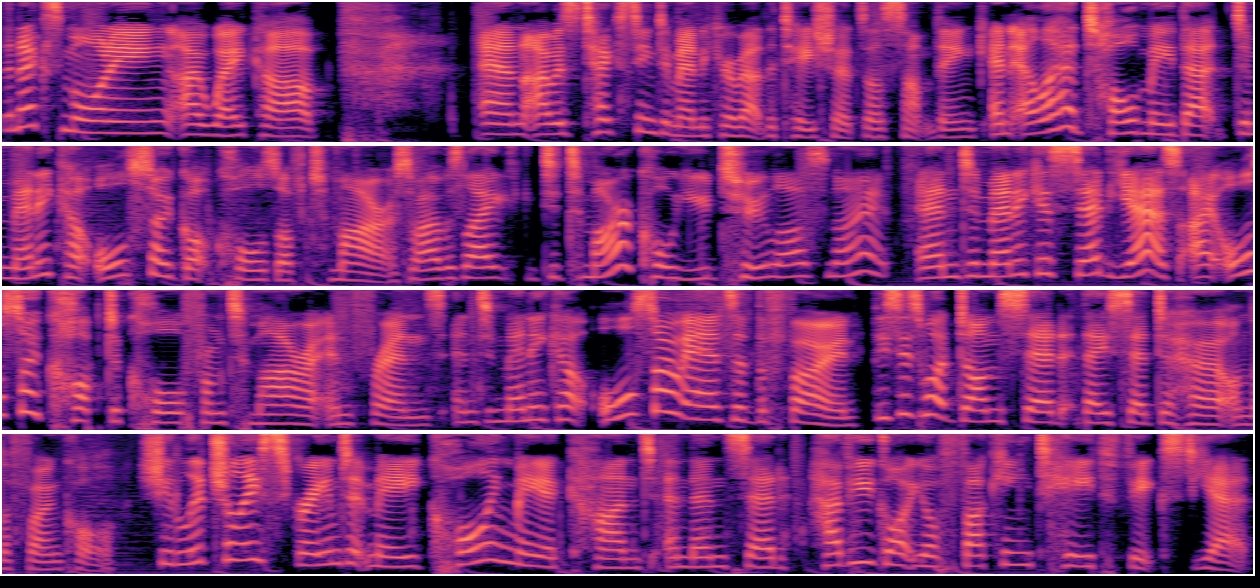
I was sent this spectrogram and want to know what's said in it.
The next morning, I wake up and I was texting Domenica about the t-shirts or something, and Ella had told me that Domenica also got calls off Tamara. So I was like, "Did Tamara call you too last night?" And Domenica said, "Yes, I also copped a call from Tamara and friends." And Domenica also answered the phone. This is what Dom said they said to her on the phone call. She literally screamed at me, calling me a cunt, and then said, "Have you got your fucking teeth fixed yet?"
